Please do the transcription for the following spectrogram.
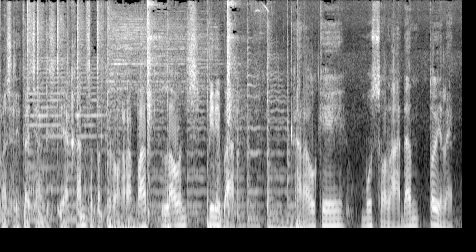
Fasilitas yang disediakan seperti ruang rapat, lounge, minibar, karaoke, musola, dan toilet.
